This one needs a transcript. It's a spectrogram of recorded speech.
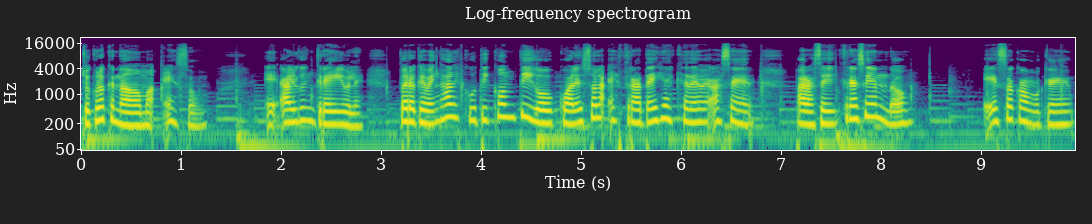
yo creo que nada más eso es algo increíble. Pero que venga a discutir contigo cuáles son las estrategias que debes hacer para seguir creciendo, eso como que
